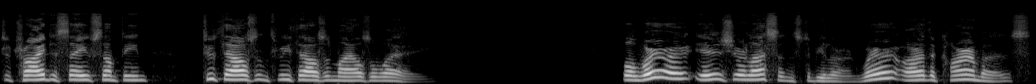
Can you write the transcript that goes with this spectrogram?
to try to save something 2,000, 3,000 miles away. Well, where is your lessons to be learned? Where are the karmas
